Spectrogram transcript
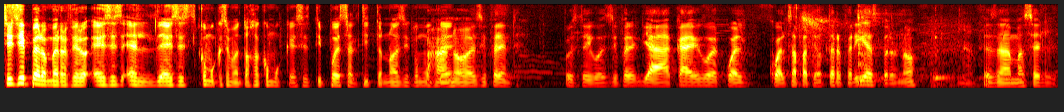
Sí, sí, pero me refiero, ese es, el, ese es como que se me antoja como que ese tipo de saltito, ¿no? Así como Ajá, que... no, es diferente. Pues te digo, es diferente. Ya caigo a cuál, cuál zapateo te referías, pero no. Es nada más el,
